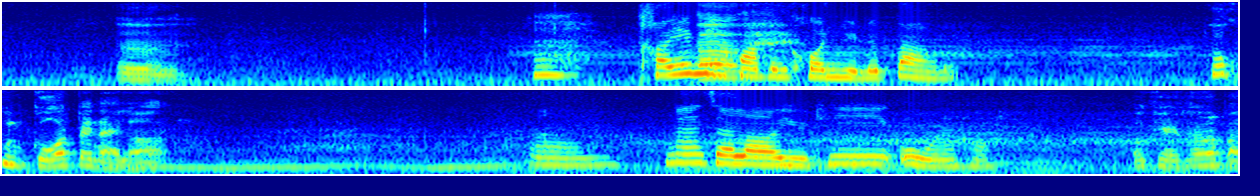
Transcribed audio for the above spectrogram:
ๆ เออ เขายังมีเออความเป็นคนอยู่หรือเปล่าเนี่ยพวกคุณโกสไปไหนแล้ว อ่าน่าจะรออยู่ที่อู่นะคะ โอเคเข้าไป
